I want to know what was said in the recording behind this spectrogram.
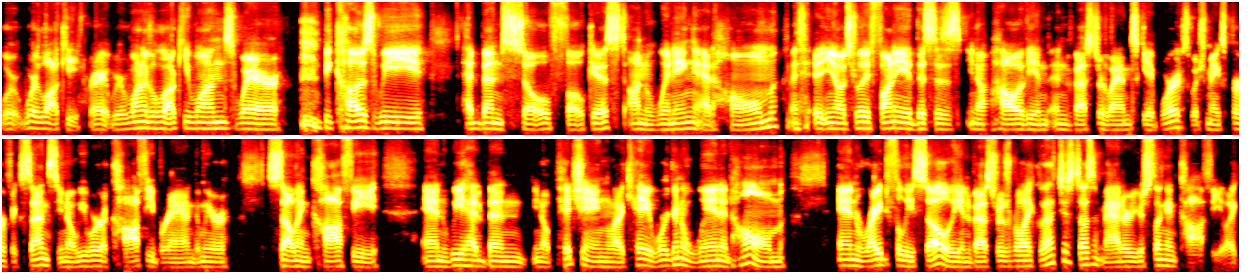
We're, we're lucky, right? We're one of the lucky ones where because we had been so focused on winning at home. Eh, you know, it's really funny. This is, you know, how the investor landscape works, which makes perfect sense. You know, we were a coffee brand and we were selling coffee and we had been, you know, pitching like, hey, we're going to win at home. And rightfully so, the investors were like, well, that just doesn't matter. You're slinging coffee. Like,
